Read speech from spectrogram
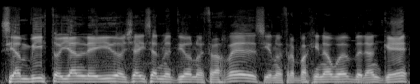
Si han visto y han leído ya y se han metido en nuestras redes y en nuestra página web, verán que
